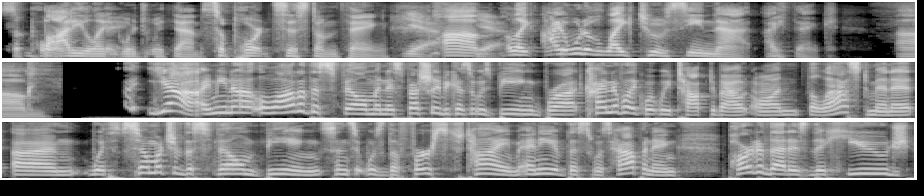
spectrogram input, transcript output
Support body thing. language with them support system thing Yeah. um yeah. like i would have liked to have seen that i think um Yeah, I mean, a, a lot of this film, and especially because it was being brought, kind of like what we talked about on the last minute, um, with so much of this film being, since it was the first time any of this was happening, part of that is the huge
